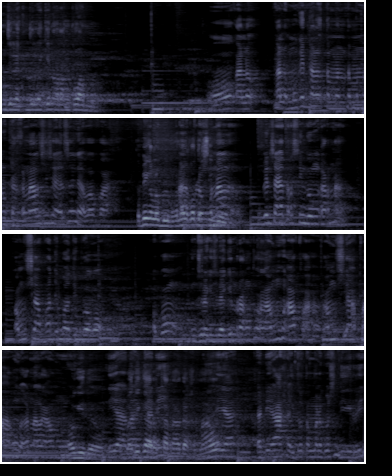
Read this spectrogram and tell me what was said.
menjelek-jelekin orang tuamu? Oh kalau kalau mungkin kalau teman-teman udah kenal sih saya nggak apa-apa. Tapi kalau belum kenal belum kenal mungkin saya tersinggung karena kamu siapa tiba-tiba kok apa menjelek-jelekin orang tua kamu? Apa? Kamu siapa? Aku nggak kenal kamu. Oh gitu. Iya, berarti nah, karena, jadi- karena udah kenal? iya jadi ah itu temanku sendiri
